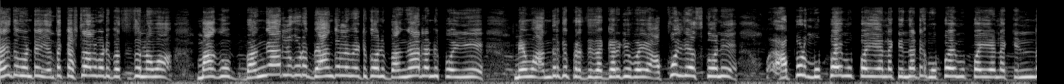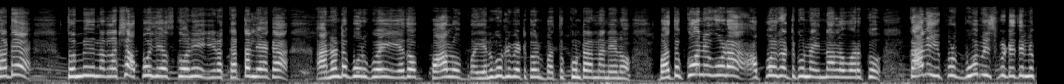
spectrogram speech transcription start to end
రైతు అంటే ఎంత కష్టాలు పడి బతుకుతున్నామో మాకు బంగారులు కూడా బ్యాంకులో పెట్టుకొని బంగారులన్నీ పోయి మేము అందరికీ ప్రతి దగ్గరికి పోయి అప్పులు చేసుకొని అప్పుడు ముప్పై ముప్పై ఏళ్ళ కిందటే ముప్పై ముప్పై ఏళ్ళ కిందటే తొమ్మిదిన్నర లక్షలు అప్పులు చేసుకొని ఇక్కడ కట్టలేక అనంతపూర్ ఊరికి పోయి ఏదో పాలు ఎనుగుడ్లు పెట్టుకొని బతుక్కుంటాను నేను? బతుక్కొని కూడా అప్పులు కట్టుకున్న ఇన్నాళ్ళ వరకు. కానీ ఇప్పుడు భూమి ఇచ్చిపెట్టి నేను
